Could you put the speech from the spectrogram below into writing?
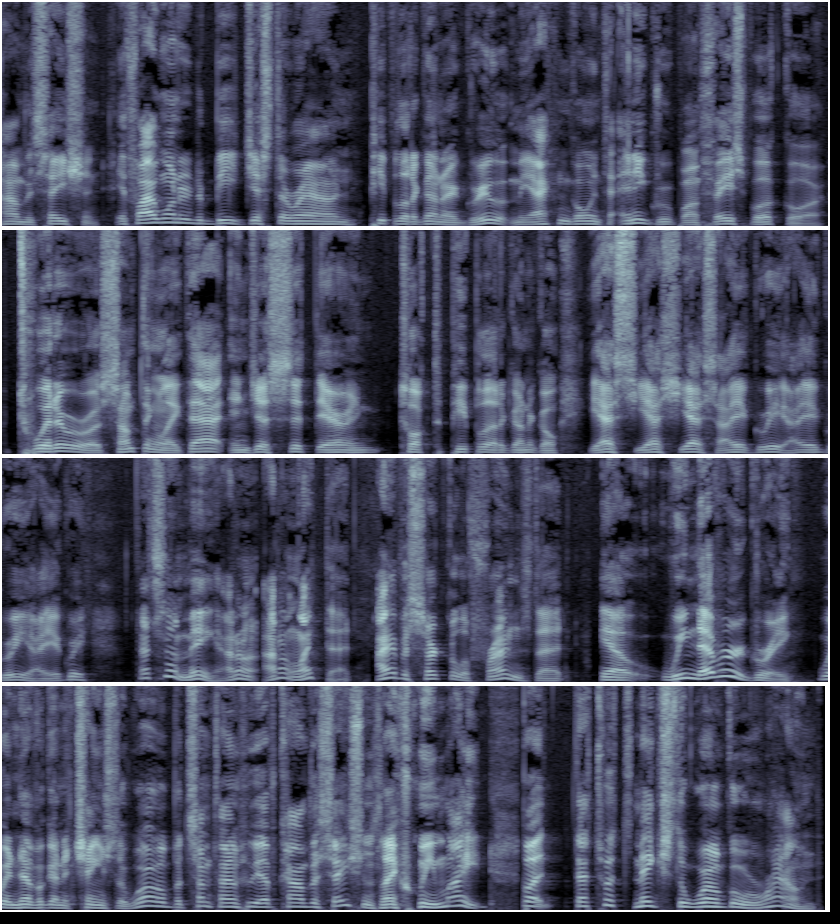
conversation. If I wanted to be just around people that are going to agree with me, I can go into any group on Facebook or Twitter or something like that and just sit there and talk to people that are going to go, "Yes, yes, yes, I agree. I agree. I agree." That's not me. I don't I don't like that. I have a circle of friends that you know, we never agree. We're never going to change the world, but sometimes we have conversations like we might. But that's what makes the world go around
